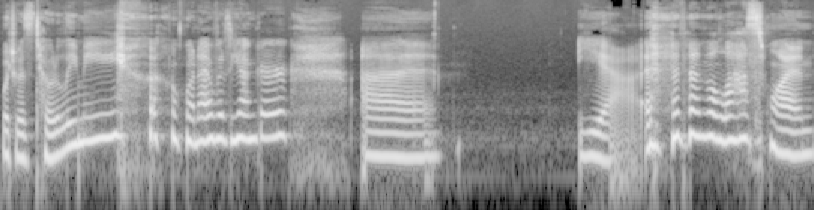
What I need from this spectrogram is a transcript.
which was totally me when I was younger. Uh, yeah. And then the last one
